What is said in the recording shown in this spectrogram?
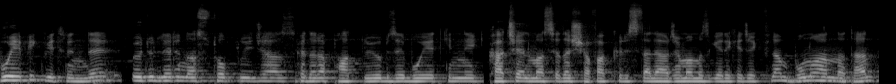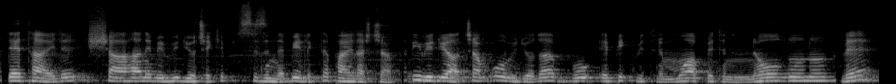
Bu Epic vitrinde ödülleri nasıl toplayacağız? Ne kadara patlıyor bize bu etkinlik? Kaç elmas ya da şafak kristali harcamamız gerekecek falan bunu anlatan detaylı şahane bir video çekip sizinle birlikte paylaşacağım. Bir video atacağım. O videoda bu Epic vitrin muhabbetinin ne olduğunu ve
